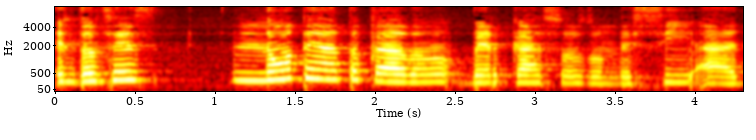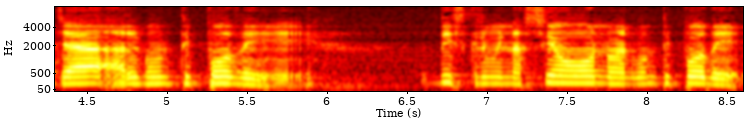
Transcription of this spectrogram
Entonces no te ha tocado ver casos donde sí haya algún tipo de discriminación o algún tipo de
